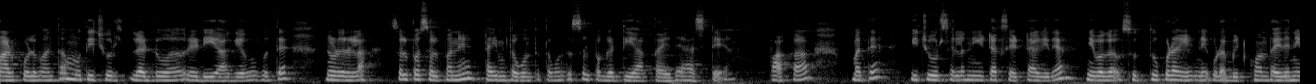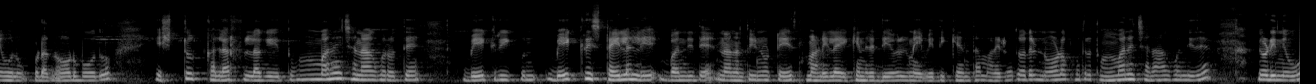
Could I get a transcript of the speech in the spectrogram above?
ಮಾಡ್ಕೊಳ್ಳುವಂಥ ಮುತಿಚೂರು ಲಡ್ಡು ರೆಡಿ ಆಗೇ ಹೋಗುತ್ತೆ. ನೋಡಿದ್ರಲ್ಲ, ಸ್ವಲ್ಪ ಸ್ವಲ್ಪನೇ ಟೈಮ್ ತೊಗೊತ ತೊಗೊತ ಸ್ವಲ್ಪ ಗಟ್ಟಿ ಆಗ್ತಾಯಿದೆ ಅಷ್ಟೇ. ಪಾಕ ಮತ್ತು ಈ ಚೂರ್ಸ್ ಎಲ್ಲ ನೀಟಾಗಿ ಸೆಟ್ ಆಗಿದೆ. ಇವಾಗ ಸುತ್ತು ಕೂಡ ಎಣ್ಣೆ ಕೂಡ ಬಿಟ್ಕೊತಾ ಇದೆ ನೀವು ಕೂಡ ನೋಡ್ಬೋದು. ಎಷ್ಟು ಕಲರ್ಫುಲ್ಲಾಗಿ ತುಂಬಾ ಚೆನ್ನಾಗಿ ಬರುತ್ತೆ. ಬೇಕ್ರಿ ಬೇಕ್ರಿ ಸ್ಟೈಲಲ್ಲಿ ಬಂದಿದೆ. ನಾನಂತೂ ಇನ್ನೂ ಟೇಸ್ಟ್ ಮಾಡಿಲ್ಲ. ಏಕೆಂದರೆ ದೇವ್ರಿಗೆ ನೈವೇದ್ಯಕ್ಕೆ ಅಂತ ಮಾಡಿರೋದು. ಆದರೆ ನೋಡೋಕೆ ಮಾತ್ರ ತುಂಬಾ ಚೆನ್ನಾಗಿ ಬಂದಿದೆ. ನೋಡಿ ನೀವು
